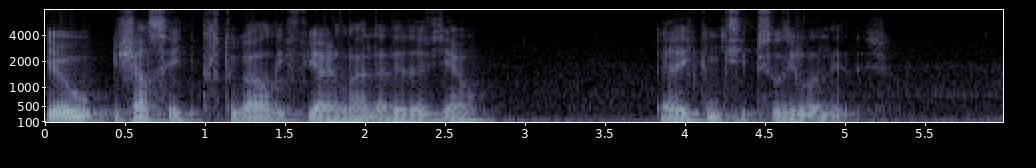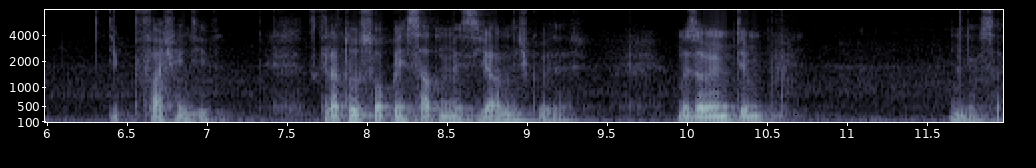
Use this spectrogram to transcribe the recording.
Eu já saí de Portugal e fui à Irlanda, andei de avião uh, e conheci pessoas irlandesas. Tipo, faz sentido. Se calhar estou só a pensar demasiado nas coisas, mas ao mesmo tempo, não sei.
